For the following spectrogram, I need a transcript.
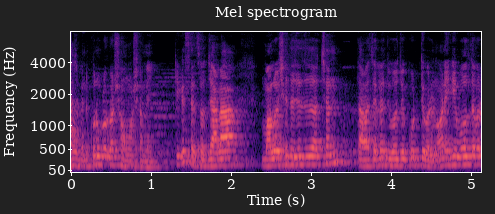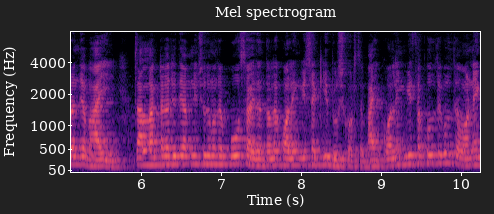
আসবেন, কোনো প্রকার সমস্যা নেই, ঠিক আছে? তো যারা মালয়েশিয়াতে যেতে যাচ্ছেন, তারা চাইলে যোগাযোগ করতে পারেন। অনেকেই বলতে পারেন যে, ভাই, চার লাখ টাকা যদি আপনি শুধুমাত্র পৌঁছায় দেন তাহলে কলিং ভিসা কি দুষ করছে? ভাই কলিং ভিসা খুলতে খুলতে অনেক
